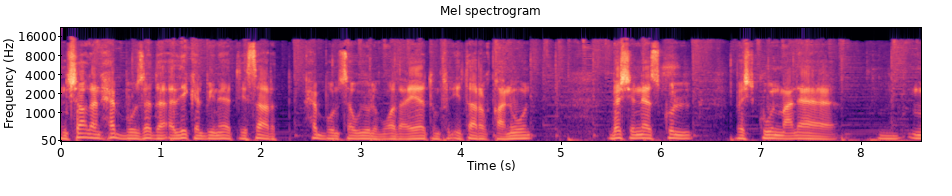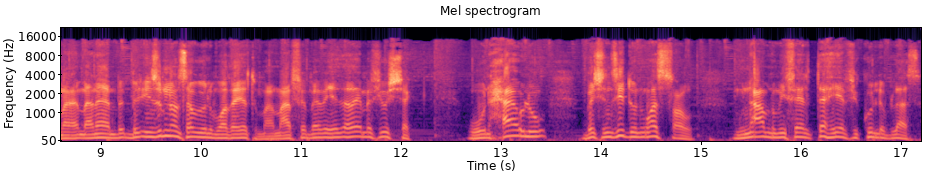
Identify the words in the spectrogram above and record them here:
إن شاء الله نحبوا زاد هذيك البناءات اللي صارت. نحبوا نسوي لهم وضعياتهم في الإطار القانون باش الناس كل باش تكون معناها معناها يلزمنا نسوي لهم وضعيتهم ما ما فيهوش شك. ونحاولوا باش نزيدوا نوسعوا ونعملوا مثال تهيئة في كل بلاصة.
